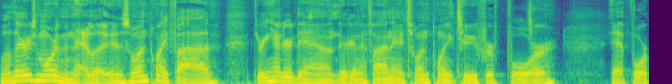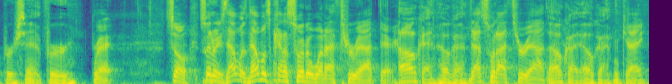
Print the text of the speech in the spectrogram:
Well, there's more than that. Look, it was 1.5, 300 down. They're going to finance 1.2 for four at 4% for right. So, so anyways, that was that was kind of sort of what I threw out there. Oh, okay, okay. That's what I threw out. There. Okay, okay, okay.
